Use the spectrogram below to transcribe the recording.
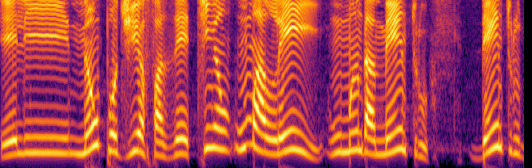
ele não podia fazer, tinha uma lei, um mandamento dentro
